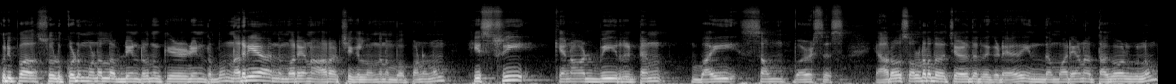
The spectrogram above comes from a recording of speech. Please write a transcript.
குறிப்பாக சொல் கொடுமணல் அப்படின்றதும் கீழடின்றதும் நிறைய இந்த மாதிரியான ஆராய்ச்சிகள் வந்து நம்ம பண்ணணும். History cannot be written by some versus யாரோ சொல்கிறத வச்சு எழுதுறது கிடையாது. இந்த மாதிரியான தகவல்களும்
